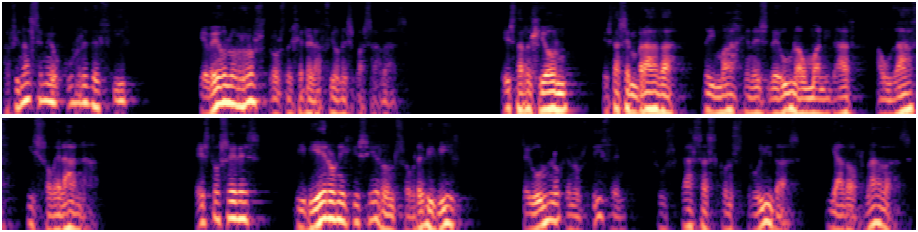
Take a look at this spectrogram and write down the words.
Al final se me ocurre decir que veo los rostros de generaciones pasadas. Esta región está sembrada de imágenes de una humanidad audaz y soberana. Estos seres vivieron y quisieron sobrevivir, según lo que nos dicen sus casas construidas y adornadas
